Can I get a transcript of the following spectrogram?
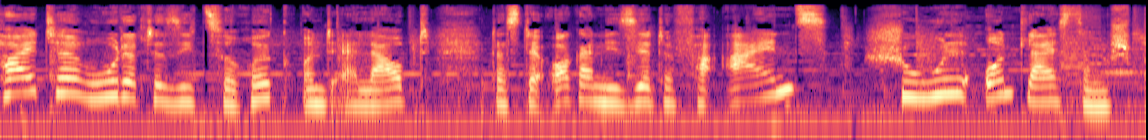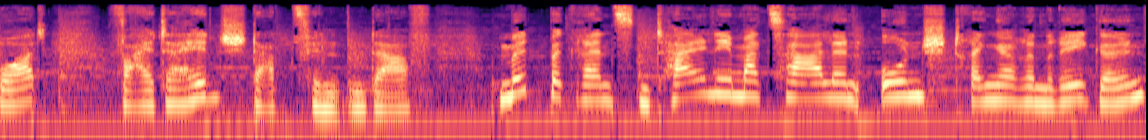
heute ruderte sie zurück und erlaubt, dass der organisierte Vereins-, Schul- und Leistungssport weiterhin stattfinden darf. Mit begrenzten Teilnehmerzahlen und strengeren Regeln.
